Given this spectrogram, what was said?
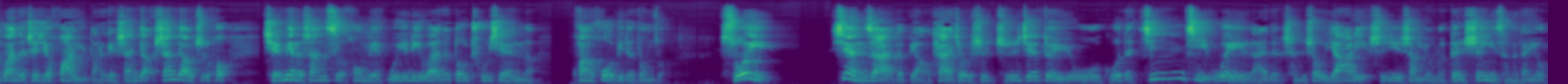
关的这些话语把它给删掉。删掉之后，前面的三次后面无一例外的都出现了宽货币的动作，所以。现在的表态就是直接对于我国的经济未来的承受压力，实际上有了更深一层的担忧。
